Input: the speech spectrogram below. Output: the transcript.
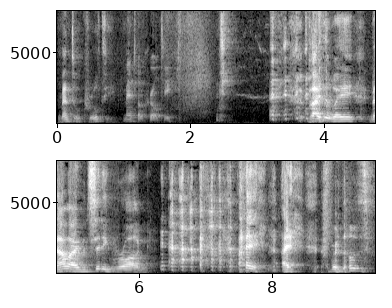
Mental cruelty. Mental cruelty. By the way, now I'm sitting wrong. I, I, for those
